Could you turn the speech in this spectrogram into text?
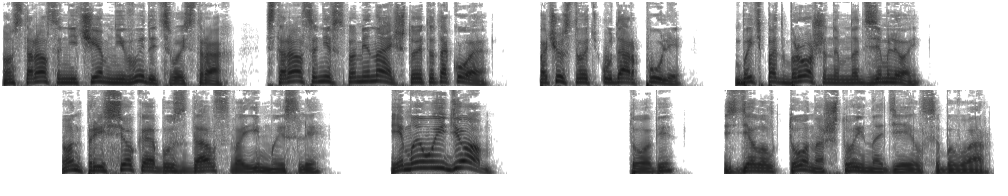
Он старался ничем не выдать свой страх, старался не вспоминать, что это такое, почувствовать удар пули, быть подброшенным над землей. Он присек и обуздал свои мысли. «И мы уйдем!» Тоби сделал то, на что и надеялся Бувар.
